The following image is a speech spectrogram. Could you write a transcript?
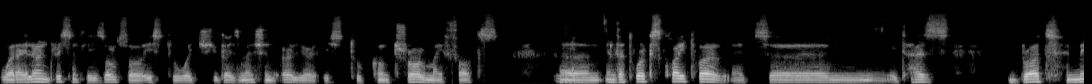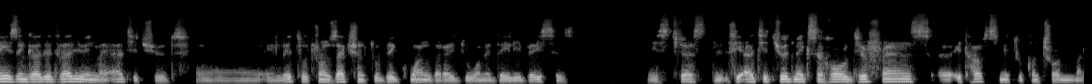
what I learned recently is also is to which you guys mentioned earlier is to control my thoughts. Um, and that works quite well. It's um, it has brought amazing added value in my attitude. Uh, in little transaction to big one that I do on a daily basis it's just the attitude makes a whole difference. Uh, it helps me to control my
